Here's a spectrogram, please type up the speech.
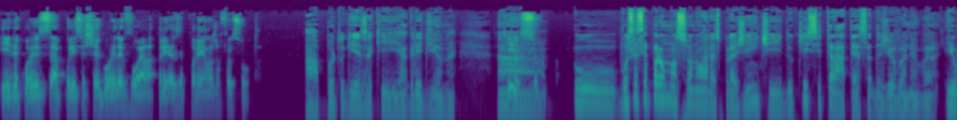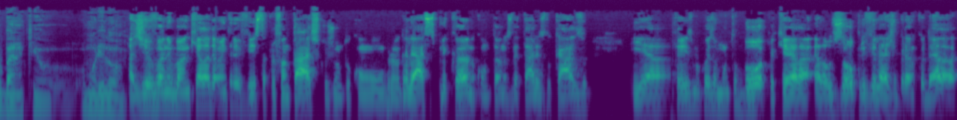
E depois a polícia chegou e levou ela presa, porém ela já foi solta. A portuguesa que agrediu, né? Ah, Isso. O, você separou umas sonoras pra gente. Do que se trata essa da Eubank, o, o Murilo? A Giovanni Bank ela deu uma entrevista para o Fantástico junto com o Bruno Galhaço explicando, contando os detalhes do caso. E ela fez uma coisa muito boa, porque ela, ela usou o privilégio branco dela, ela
